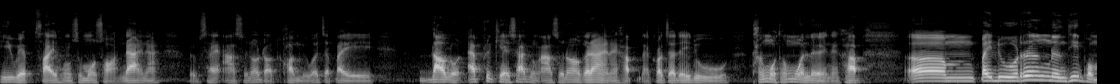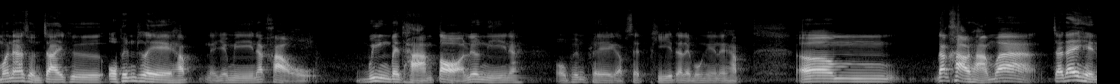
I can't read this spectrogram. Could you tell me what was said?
ที่เว็บไซต์ของสโมสรได้นะ เว็บไซต์ arsenal.com หรือว่าจะไปดาวน์โหลดแอปพลิเคชันของ Arsenal ก็ได้นะครับนะก็จะได้ดูทั้งหมดทั้งมวลเลยนะครับไปดูเรื่องหนึ่งที่ผมว่าน่าสนใจคือ Open Play ครับเนี่ยยังมีนักข่าววิ่งไปถามต่อเรื่องนี้นะ Open Play กับ Set Piece อะไรพวกนี้นะครับนักข่าวถามว่าจะได้เห็น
